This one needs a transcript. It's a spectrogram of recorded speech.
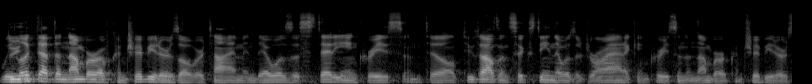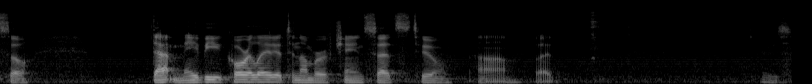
we looked at the number of contributors over time, and there was a steady increase until 2016. There was a dramatic increase in the number of contributors. So that may be correlated to number of change sets too, um, but here's.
